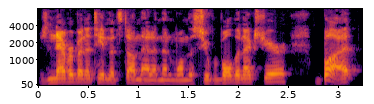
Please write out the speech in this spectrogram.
There's never been a team that's done that and then won the Super Bowl the next year. But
